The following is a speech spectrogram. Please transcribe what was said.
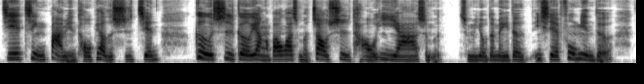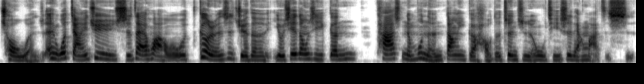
接近罢免投票的时间，各式各样，包括什么肇事逃逸啊什么。什么有的没的一些负面的丑闻，哎，我讲一句实在话，我我个人是觉得有些东西跟他能不能当一个好的政治人物其实是两码子事。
